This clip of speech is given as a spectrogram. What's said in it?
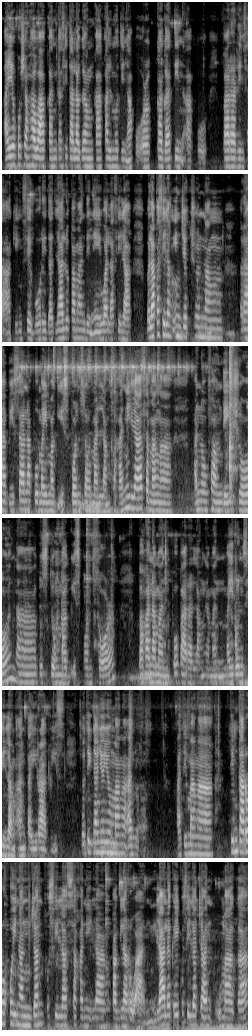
ayaw ko siyang hawakan kasi talagang kakalmutin ako or kagatin ako para rin sa aking seguridad. Lalo pa man din eh, wala sila, wala pa silang injection ng rabies. Sana po may mag-sponsor man lang sa kanila, sa mga ano foundation na gustong mag-sponsor. Baka naman po para lang naman mayroon silang anti-rabies. So tignan nyo yung mga ano, ating mga Team Tarokoy nandyan po sila sa kanilang paglaruan. Ilalagay ko sila dyan umaga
